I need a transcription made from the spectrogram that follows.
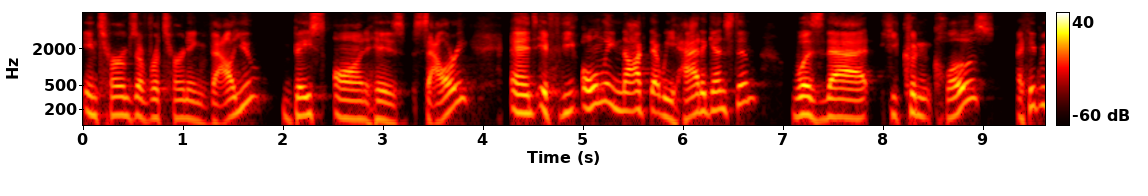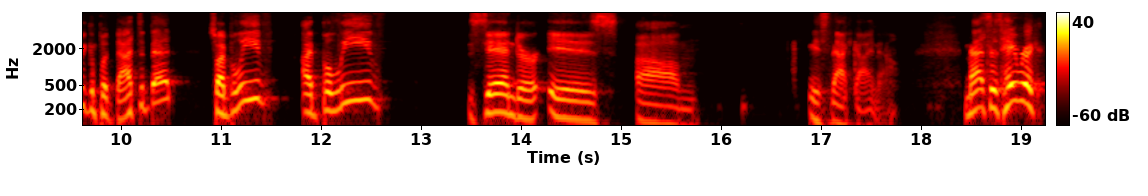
in terms of returning value based on his salary. And if the only knock that we had against him was that he couldn't close, I think we can put that to bed. So I believe, I believe Xander is um is that guy now. Matt says, Hey Rick,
